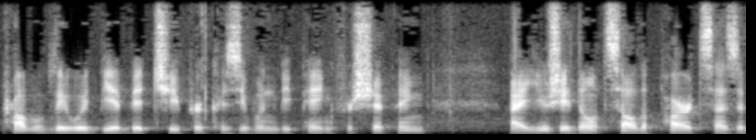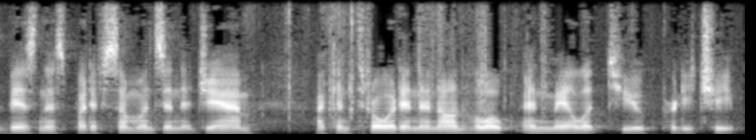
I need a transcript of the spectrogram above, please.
Probably would be a bit cheaper because you wouldn't be paying for shipping. I usually don't sell the parts as a business, but if someone's in a jam, I can throw it in an envelope and mail it to you pretty cheap.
